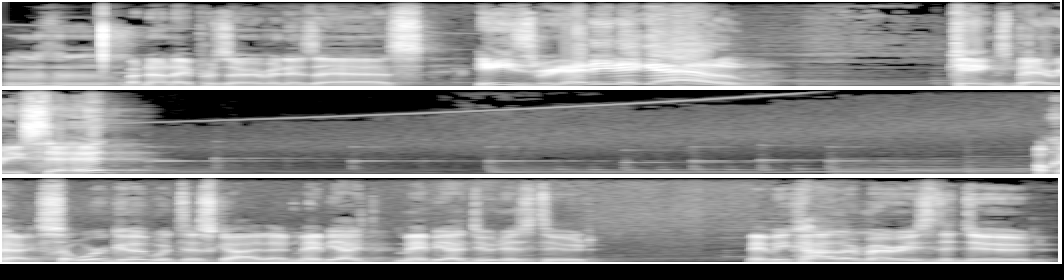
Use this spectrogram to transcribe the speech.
Mm-hmm. But now they preserving his ass. He's ready to go. Kingsbury said. Okay, so we're good with this guy then. Maybe I maybe I do this dude. Maybe Kyler Murray's the dude.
